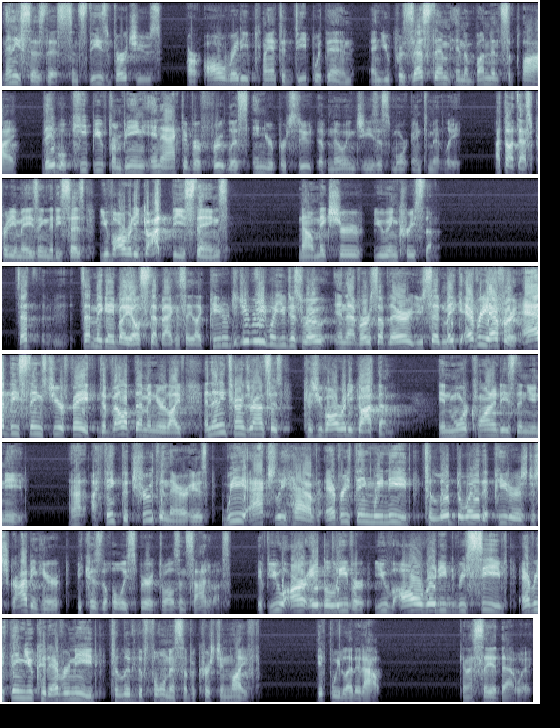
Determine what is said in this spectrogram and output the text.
Then he says this, since these virtues are already planted deep within, and you possess them in abundant supply, they will keep you from being inactive or fruitless in your pursuit of knowing Jesus more intimately. I thought that's pretty amazing that he says, You've already got these things. Now make sure you increase them. Does that, does that make anybody else step back and say, like, Peter, did you read what you just wrote in that verse up there? You said, make every effort, add these things to your faith, develop them in your life. And then he turns around and says, because you've already got them in more quantities than you need. And I, I, think the truth in there is we actually have everything we need to live the way that Peter is describing here because the Holy Spirit dwells inside of us. If you are a believer, you've already received everything you could ever need to live the fullness of a Christian life if we let it out. Can I say it that way?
